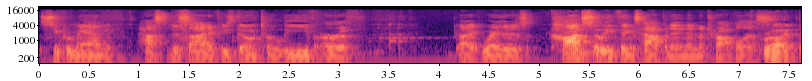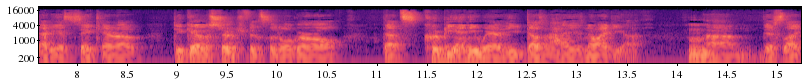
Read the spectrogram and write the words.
Superman has to decide if he's going to leave Earth, like where there's constantly things happening in Metropolis Right. that he has to take care of to go search for this little girl that's could be anywhere he doesn't have he has no idea Hmm. um, this like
